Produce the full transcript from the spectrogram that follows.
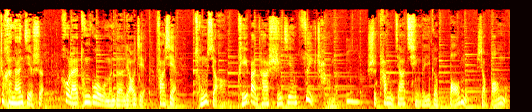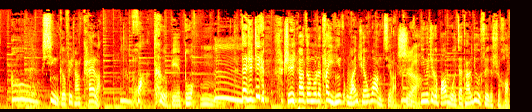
就很难解释。后来通过我们的了解，发现从小陪伴他时间最长的，嗯，是他们家请的一个保姆，小保姆，哦，性格非常开朗，话特别多，嗯，嗯，但是这个实际上怎么呢？他已经完全忘记了，是啊，因为这个保姆在他六岁的时候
